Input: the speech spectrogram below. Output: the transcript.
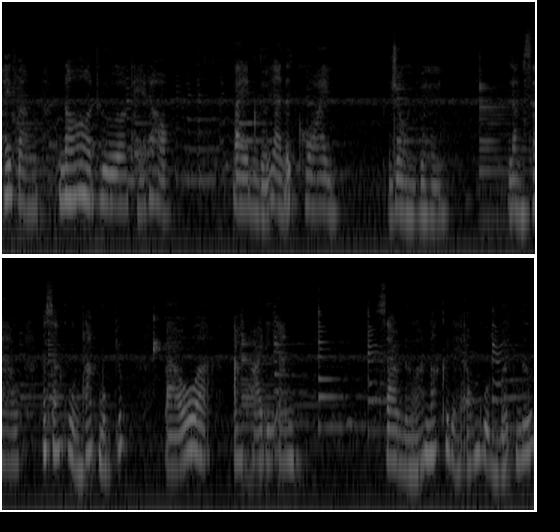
Thấy Văn nó thưa thẻ đọt. Ba em gửi anh ít khoai Rồi về. Lần sau nó sắn quần thấp một chút Bảo à, ăn khoai đi anh. Sao nữa, nó cứ để ống quần bớt nước,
